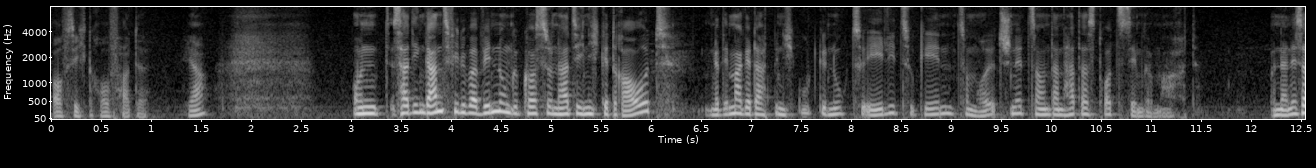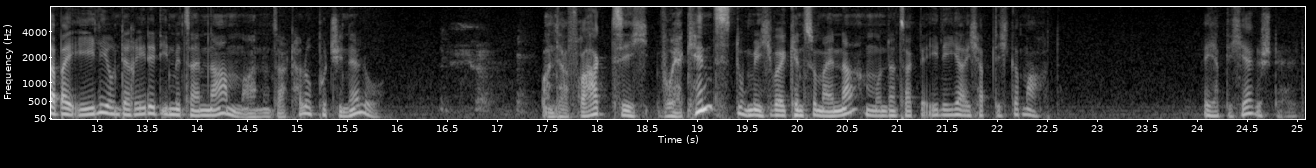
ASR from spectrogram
auf sich drauf hatte. Ja? Und es hat ihn ganz viel Überwindung gekostet und hat sich nicht getraut. Er hat immer gedacht, bin ich gut genug, zu Eli zu gehen, zum Holzschnitzer, und dann hat er es trotzdem gemacht. Und dann ist er bei Eli und er redet ihn mit seinem Namen an und sagt, hallo Puccinello. Und er fragt sich, woher kennst du mich, woher kennst du meinen Namen? Und dann sagt der Eli, ja, ich habe dich gemacht. Ich habe dich hergestellt.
